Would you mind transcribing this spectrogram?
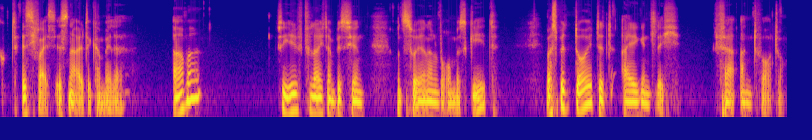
Gut, ich weiß, ist eine alte Kamelle. Aber sie hilft vielleicht ein bisschen, uns zu erinnern, worum es geht. Was bedeutet eigentlich Verantwortung?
